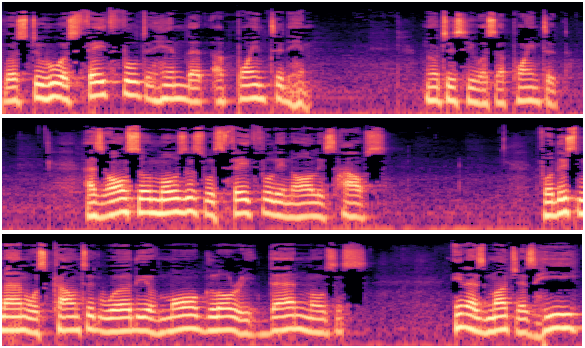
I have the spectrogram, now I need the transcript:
Verse 2 Who was faithful to him that appointed him. Notice he was appointed. As also Moses was faithful in all his house. For this man was counted worthy of more glory than Moses, inasmuch as he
